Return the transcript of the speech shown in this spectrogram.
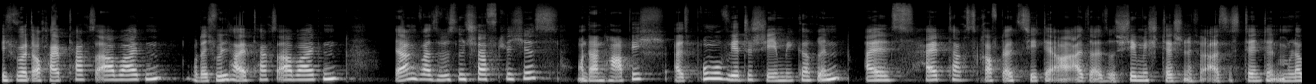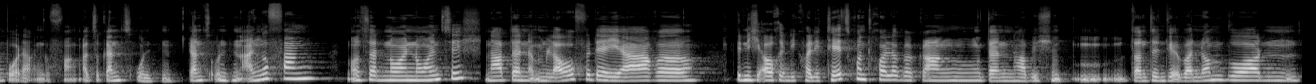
Ich würde auch halbtags arbeiten oder ich will halbtags arbeiten. Irgendwas Wissenschaftliches. Und dann habe ich als promovierte Chemikerin, als Halbtagskraft, als CTA, also, also chemisch-technische Assistentin im Labor da angefangen. Also ganz unten. Ganz unten angefangen, 1999. Und habe dann im Laufe der Jahre bin ich auch in die Qualitätskontrolle gegangen. Dann habe ich, dann sind wir übernommen worden.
